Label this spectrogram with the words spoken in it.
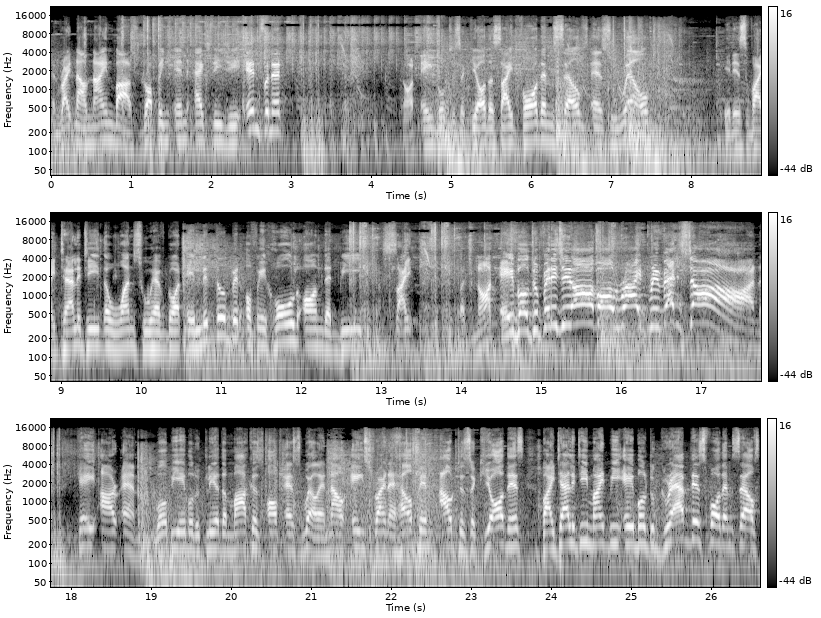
and right now nine bars dropping in XDG Infinite. Not able to secure the site for themselves as well. It is Vitality, the ones who have got a little bit of a hold on that B site, but not able to finish it off. All right, prevention! KRM will be able to clear the markers off as well. And now Ace trying to help him out to secure this. Vitality might be able to grab this for themselves.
